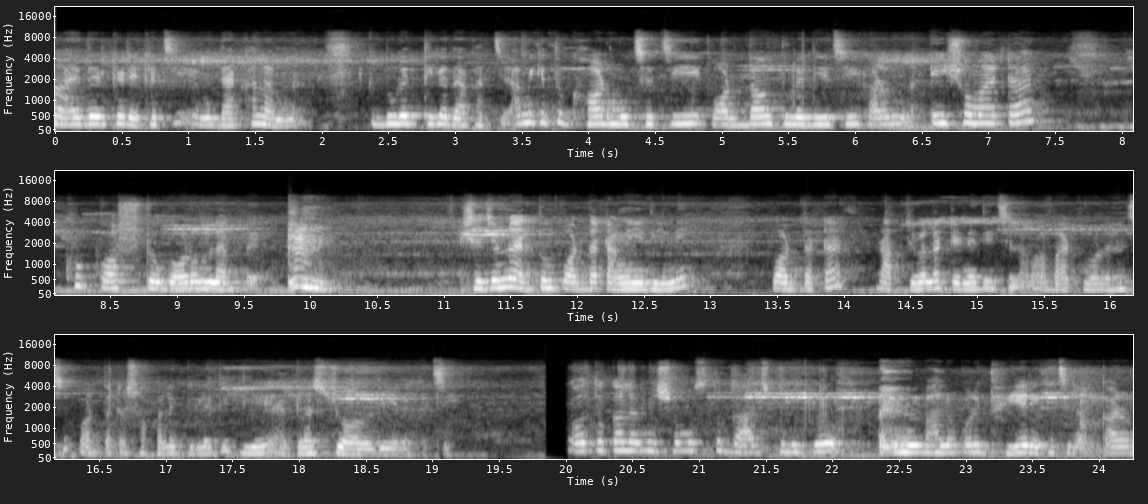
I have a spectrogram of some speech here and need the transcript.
মায়েদেরকে রেখেছি, আমি দেখালাম না, দূরের থেকে দেখাচ্ছি। আমি কিন্তু ঘর মুছেছি, পর্দাও তুলে দিয়েছি, কারণ এই সময়টা খুব কষ্ট, গরম লাগবে। সেই জন্য একদম পর্দা টাঙিয়ে দিইনি। পর্দাটা রাত্রিবেলা টেনে দিয়েছিলাম, আবার মনে হয়েছে পর্দাটা সকালে তুলে দিই, দিয়ে এক গ্লাস জল দিয়ে রেখেছি। গতকাল আমি সমস্ত গাছগুলিকেও ভালো করে ধুয়ে রেখেছিলাম, কারণ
